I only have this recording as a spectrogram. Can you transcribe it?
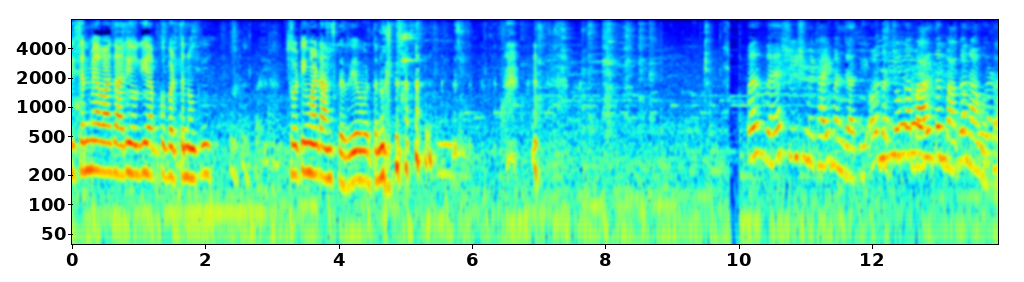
किचन में आवाज़ आ रही होगी आपको बर्तनों की। छोटी माँ डांस कर रही है बर्तनों के साथ। पर वह शीश मिठाई बन जाती और बच्चों का बाल तक बांका ना होता।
